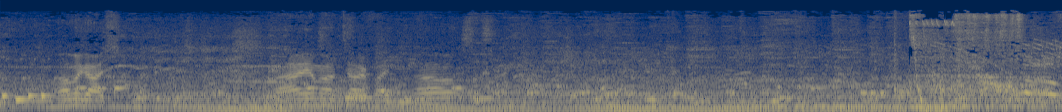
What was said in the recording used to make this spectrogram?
Oh my gosh. I am uh, terrified. No. Whoa!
